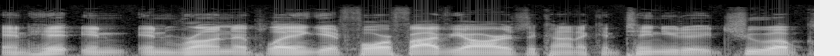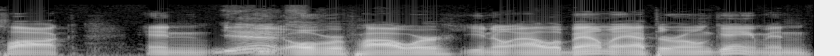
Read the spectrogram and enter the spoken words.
and hit and, and run a play and get four or five yards to kind of continue to chew up clock and yes. overpower you know Alabama at their own game and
